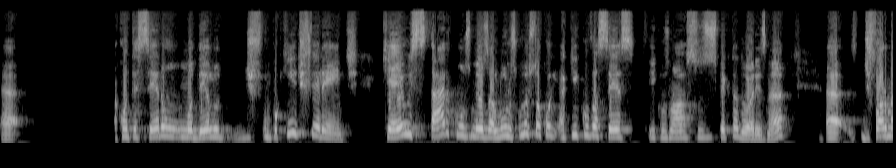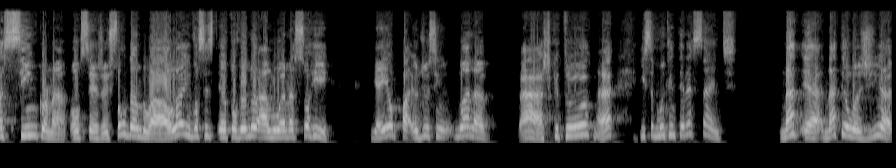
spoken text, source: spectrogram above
Uh, aconteceram um modelo um pouquinho diferente, que é eu estar com os meus alunos, como eu estou aqui com vocês e com os nossos espectadores, né? Uh, de forma síncrona, ou seja, eu estou dando aula e vocês, eu estou vendo a Luana sorrir. E aí eu, eu digo assim, Luana, ah, acho que tu, né? Isso é muito interessante. Na, é, na teologia,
